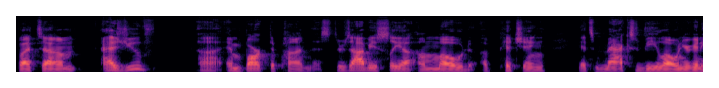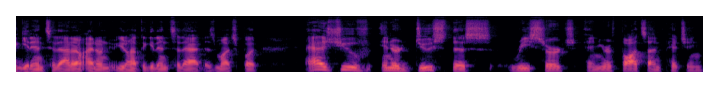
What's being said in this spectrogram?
But um, as you've uh, embarked upon this, there's obviously a, a mode of pitching. It's max velo, and you're going to get into that. I don't, I don't. You don't have to get into that as much, but as you've introduced this research and your thoughts on pitching,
